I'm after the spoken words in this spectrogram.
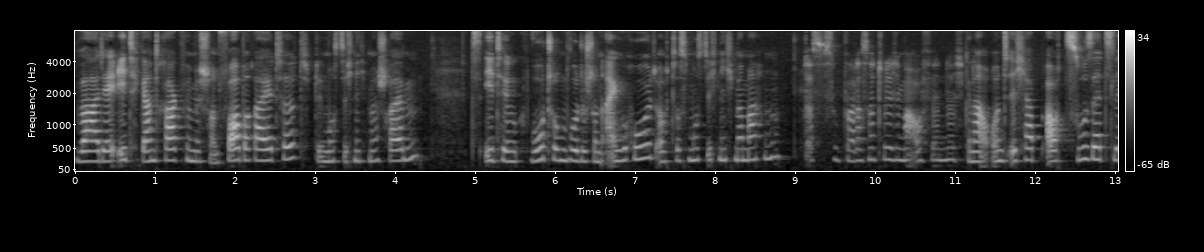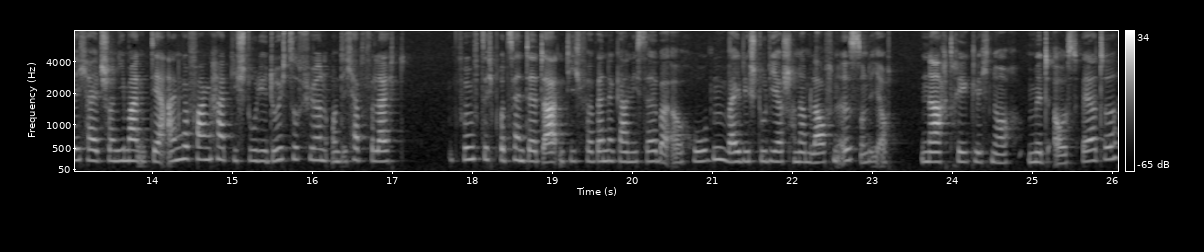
war der Ethikantrag für mich schon vorbereitet, den musste ich nicht mehr schreiben. Das Ethikvotum wurde schon eingeholt, auch das musste ich nicht mehr machen. Das ist super, das ist natürlich immer aufwendig. Genau, und ich habe auch zusätzlich halt schon jemanden, der angefangen hat, die Studie durchzuführen und ich habe vielleicht 50 Prozent der Daten, die ich verwende, gar nicht selber erhoben, weil die Studie ja schon am Laufen ist und ich auch nachträglich noch mit auswerte.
